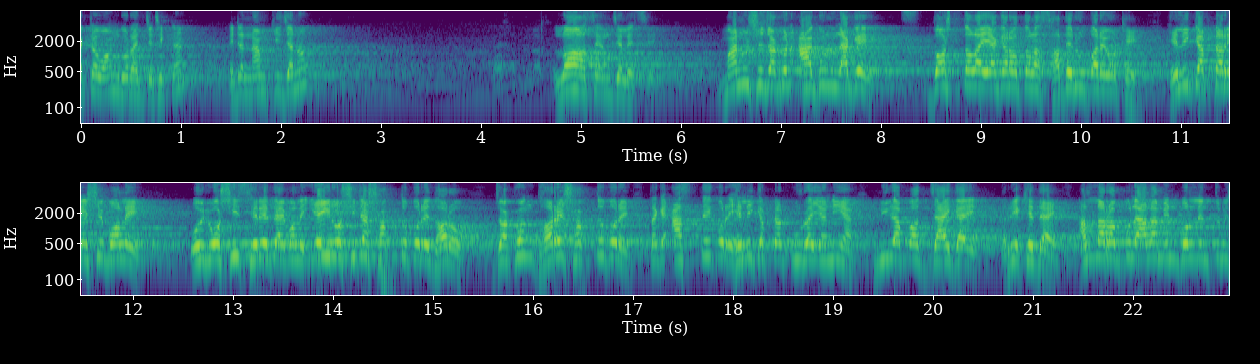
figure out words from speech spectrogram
একটা অঙ্গরাজ্যে, ঠিক না? এটার নাম কি জানো? লস অ্যাঞ্জেলেসে। মানুষে যখন আগুন লাগে দশ তলায় এগারো তলা ছাদের উপরে ওঠে। হেলিকপ্টার এসে বলে, ওই রশি ছেড়ে দেয়। বলে, এই রশিটা শক্ত করে ধরো। যখন ধরে শক্ত করে, তাকে আস্তে করে হেলিকপ্টার উড়াইয়া নিয়ে নিরাপদ জায়গায় রেখে দেয়। আল্লাহ রব্বুল আলমিন বললেন, তুমি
